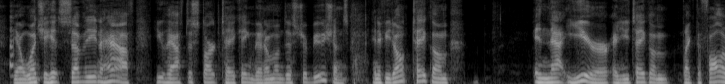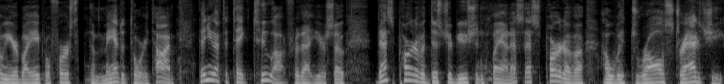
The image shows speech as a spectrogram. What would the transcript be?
you know, once you hit 70 and a half, you have to start taking minimum distributions. And if you don't take them in that year and you take them like the following year by April 1st, the mandatory time, then you have to take two out for that year. So that's part of a distribution plan. That's, that's part of a, a withdrawal strategy.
